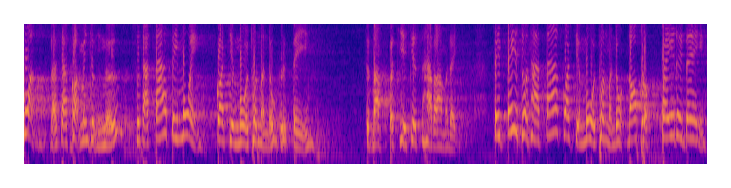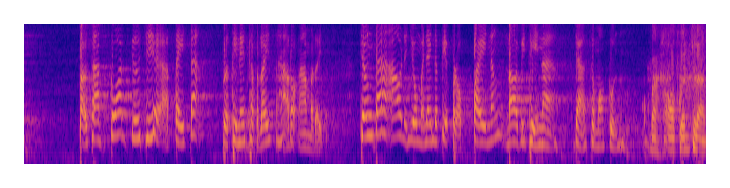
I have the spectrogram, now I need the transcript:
គាត់ដោយសារគាត់មានជំងឺសួរថាតើទី1គាត់ជាមូលធនមនុស្សឬទេសម្រាប់ប្រជាជាតិសហរដ្ឋអាមេរិកទី2សួរថាតើគាត់ជាមូលធនមនុស្សដ៏ប្រពៃឬទេ ដោយសារគាត់គឺជាអតីតប្រធានាធិបតីសហរដ្ឋអាមេរិកចឹងតើឲ្យនិយមន័យនៅពាក្យប្របីហ្នឹងដោយវិធីណាចាសូមអរគុណបាទអរគុណច្រើន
